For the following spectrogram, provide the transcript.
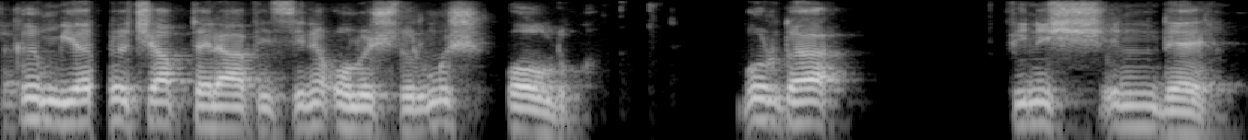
takım yarıçap telafisini oluşturmuş olduk. Burada finish'in de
